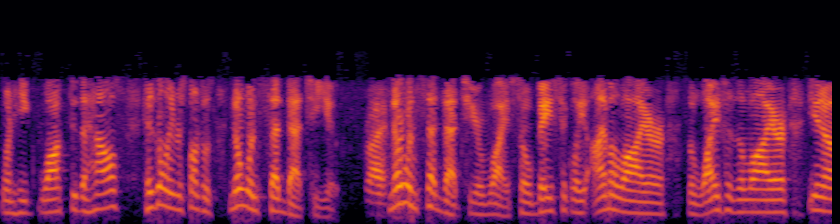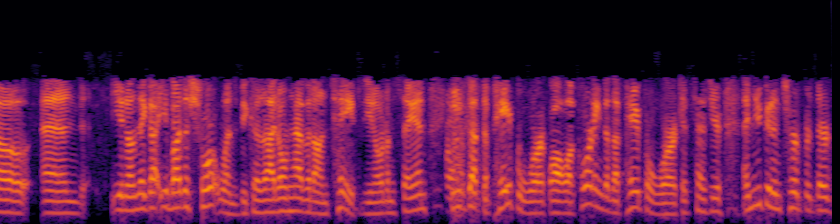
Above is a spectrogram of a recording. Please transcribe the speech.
when he walked through the house, his only response was, "No one said that to you." Right. No one said that to your wife. So basically, I'm a liar. The wife is a liar. You know, and you know, and they got you by the short ones because I don't have it on tape. You know what I'm saying? Right. He's got the paperwork. Well, according to the paperwork, it says here, and you can interpret their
